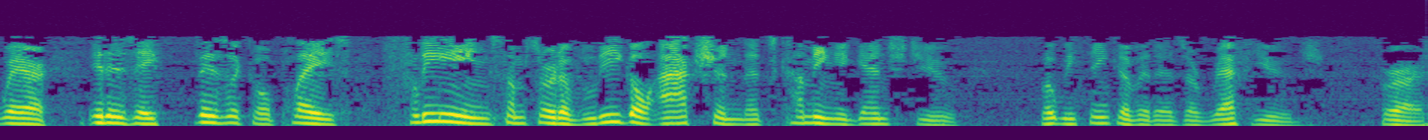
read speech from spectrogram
where it is a physical place fleeing some sort of legal action that's coming against you. But we think of it as a refuge for our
